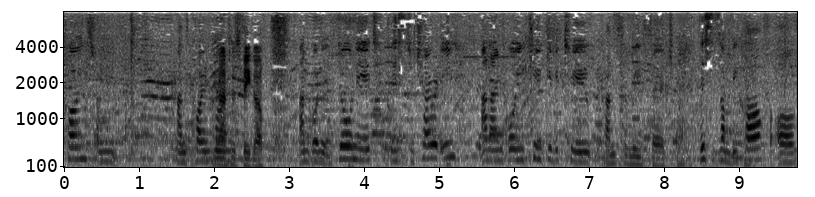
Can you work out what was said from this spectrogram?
Coins from Hans Coin You have to speak up. I'm going to donate this to charity and I'm going to give it to Cancer Research. This is on behalf of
